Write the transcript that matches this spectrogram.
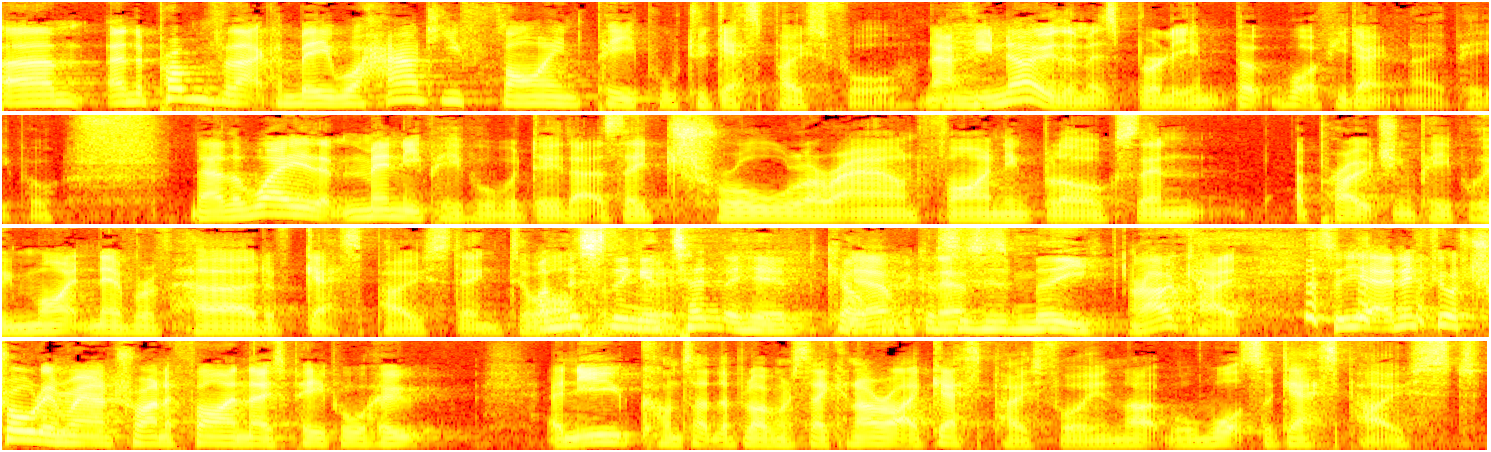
Um, and the problem for that can be, well, how do you find people to guest post for? Now, if you know them, it's brilliant, but what if you don't know people? Now, the way that many people would do that is they trawl around finding blogs, then approaching people who might never have heard of guest posting to I'm listening to- intently here, Kelvin, Yeah, because yeah. this is me. Okay. So yeah, and if you're trawling around trying to find those people who, and you contact the blogger and say, "Can I write a guest post for you?" And like, well, what's a guest post?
